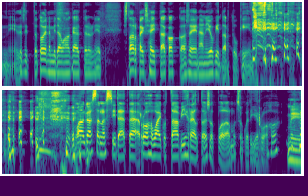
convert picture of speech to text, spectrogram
Niin, ja sitten toinen, mitä mä oon käyttänyt, niin että jos tarpeeksi heittää kakkaa seinään, niin jokin tarttuu kiinni. Mä oon kanssa sanonut sitä, että ruoho vaikuttaa vihreältä toisella puolella, mutta se on kuitenkin ruohoa. niin.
